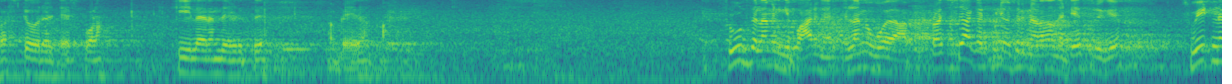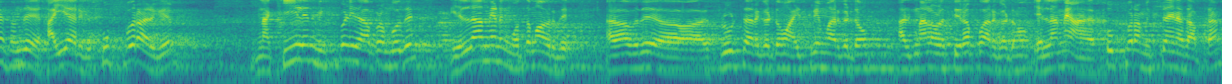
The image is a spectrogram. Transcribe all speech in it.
ஃபஸ்ட்டு ஒரு டேஸ்ட் போகலாம் கீழே இருந்து எடுத்து அப்படியே தான் ஃப்ரூட்ஸ் எல்லாமே நீங்கள் பாருங்கள் எல்லாமே ஃப்ரெஷ்ஷாக கட் பண்ணி வச்சுருக்கனால தான் அந்த டேஸ்ட் இருக்குது ஸ்வீட்னஸ் வந்து ஹையாக இருக்குது சூப்பராக இருக்குது நான் கீழேருந்து மிக்ஸ் பண்ணி சாப்பிடும்போது எல்லாமே எனக்கு மொத்தமாக வருது. அதாவது ஃப்ரூட்ஸாக இருக்கட்டும் ஐஸ்கிரீமாக இருக்கட்டும் அதுக்கு மேலே உள்ள சிறப்பாக இருக்கட்டும் எல்லாமே சூப்பராக மிக்ஸ் ஆகி நான் சாப்பிட்டேன்.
